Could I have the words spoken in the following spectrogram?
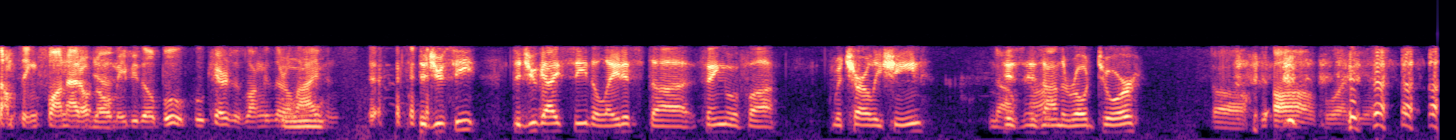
something fun. I don't know. Maybe they'll boo. Who cares as long as they're Ooh. alive? And Did you see? Did you guys see the latest uh thing with uh with Charlie Sheen? No. His his Oh. on the road tour. Oh. Oh boy. Yeah.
